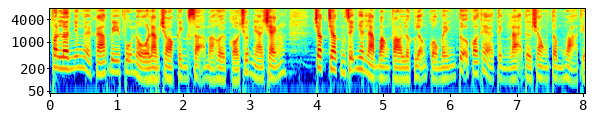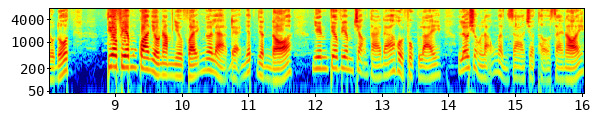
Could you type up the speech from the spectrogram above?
phần lớn những người khác bị phụ nổ làm cho kinh sợ mà hơi có chút né tránh. Chắc chắc dĩ nhiên là bằng vào lực lượng của mình tự có thể tỉnh lại từ trong tâm hỏa thiêu đốt. Tiêu viêm qua nhiều năm như vậy ngươi là đệ nhất nhân đó. Nhìn tiêu viêm trạng thái đã hồi phục lại, liễu trưởng lão ngẩn ra chợt thở dài nói.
